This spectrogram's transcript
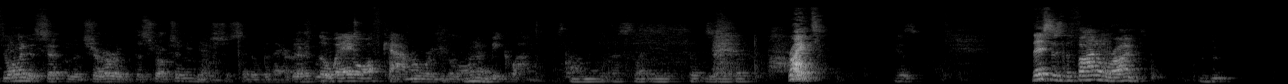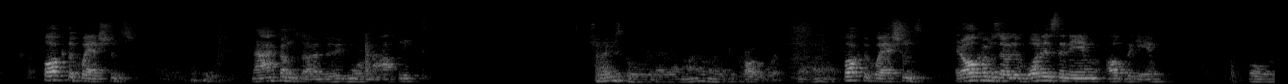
Do you want me to sit in the chair of destruction? Yes, just sit over there. Yeah. The way off camera where you belong and be quiet. Stand a slightly foot over. Right! Yes. This is the final round. Mhm. Fuck the questions. Now it comes down to who's more of an athlete. Should I just go over there right now, or like? Probably. Yeah, alright. Fuck the questions. It all comes down to what is the name of the game. Bowling.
